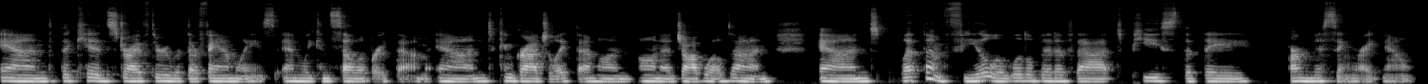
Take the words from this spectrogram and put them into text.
and the kids drive through with their families and we can celebrate them and congratulate them on on a job well done and let them feel a little bit of that peace that they are missing right now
